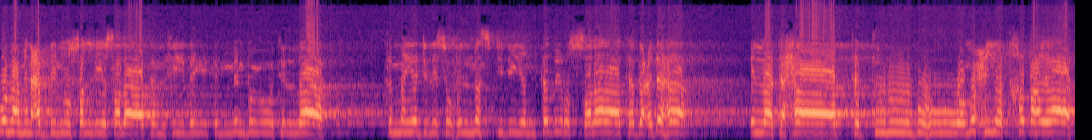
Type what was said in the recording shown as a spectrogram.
وما من عبد يصلي صلاة في بيت من بيوت الله ثم يجلس في المسجد ينتظر الصلاة بعدها إلا تحاتت ذنوبه ومحيت خطاياه.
